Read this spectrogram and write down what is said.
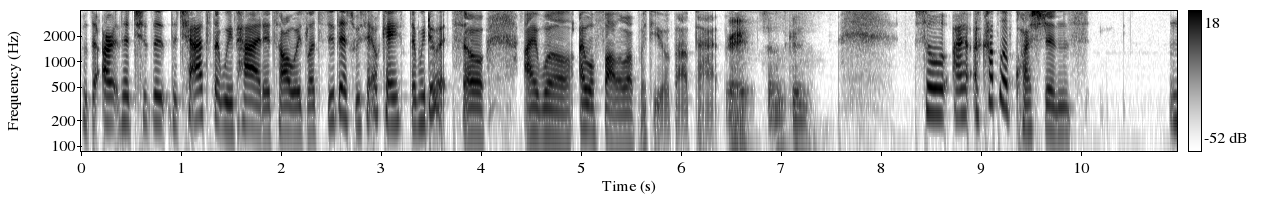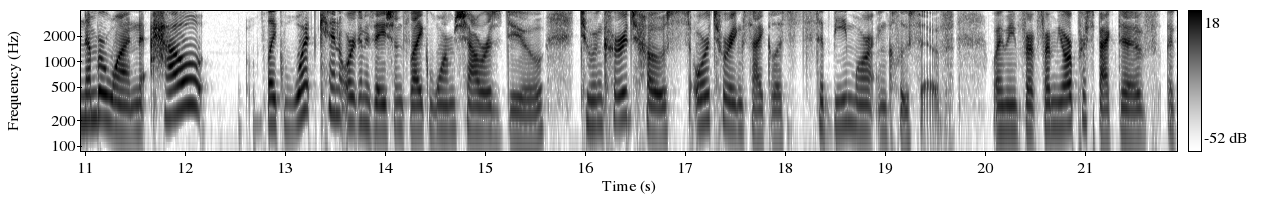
with the, our, the, the the chats that we've had, it's always let's do this. We say okay, then we do it. So I will. I will follow up with you about that. Great. Sounds good. So I, a couple of questions. Number one, how like what can organizations like warm showers do to encourage hosts or touring cyclists to be more inclusive? I mean for, from your perspective like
